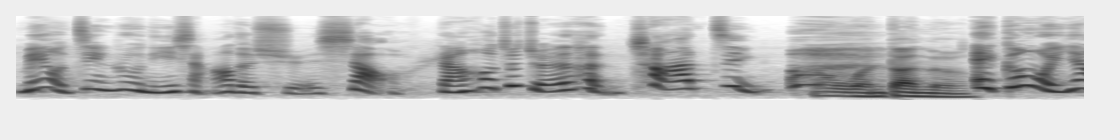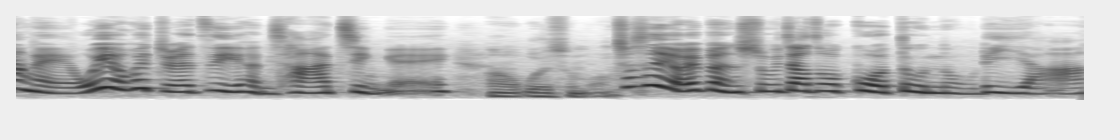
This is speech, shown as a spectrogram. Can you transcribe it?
没有进入你想要的学校，然后就觉得很差劲。那完蛋了。哎、跟我一样哎、我也会觉得自己很差劲哎、嗯，为什么？就是有一本书叫做《过度努力》啊，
